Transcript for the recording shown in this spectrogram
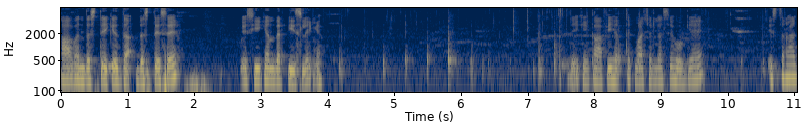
हावन दस्ते के दस्ते से इसी के अंदर पीस लेंगे। देखें, काफ़ी हद तक माशाल्लाह से हो गया है। इस तरह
